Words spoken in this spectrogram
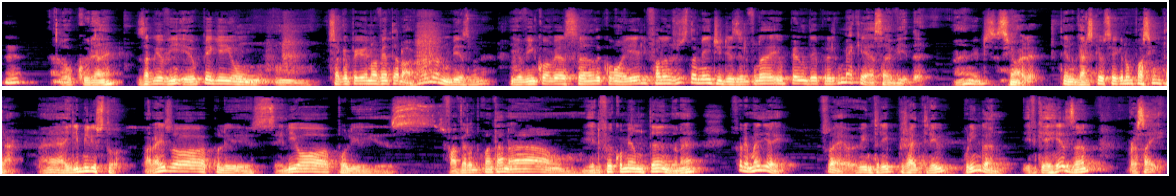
Né? Loucura, né? Sabe, eu, vim, eu peguei um, um só que eu peguei 99, é o mesmo, né? E eu vim conversando com ele, falando justamente disso. Ele falou, eu perguntei para ele como é que é essa vida. Ele disse assim, olha, tem lugares que eu sei que eu não posso entrar. Aí ele me listou. Paraisópolis, Heliópolis, Favela do Pantanal. E ele foi comentando, né? Eu falei, mas e aí? Eu falei, eu entrei, já entrei por engano. E fiquei rezando para sair.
